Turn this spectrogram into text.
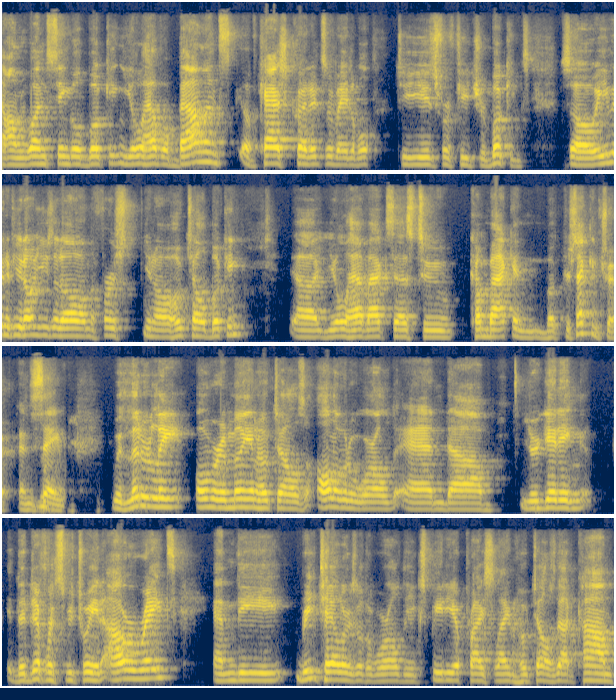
on one single booking, you'll have a balance of cash credits available to use for future bookings. So even if you don't use it all on the first, you know, hotel booking, uh, you'll have access to come back and book your second trip and mm-hmm. save. With literally over a million hotels all over the world, and uh, you're getting the difference between our rates and the retailers of the world, the Expedia, Priceline, Hotels.com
